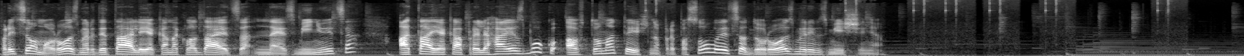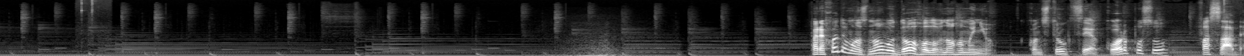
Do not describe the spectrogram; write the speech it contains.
При цьому розмір деталі, яка накладається, не змінюється, а та, яка прилягає збоку, автоматично припасовується до розмірів зміщення. Переходимо знову до головного меню. Конструкція корпусу, фасади.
